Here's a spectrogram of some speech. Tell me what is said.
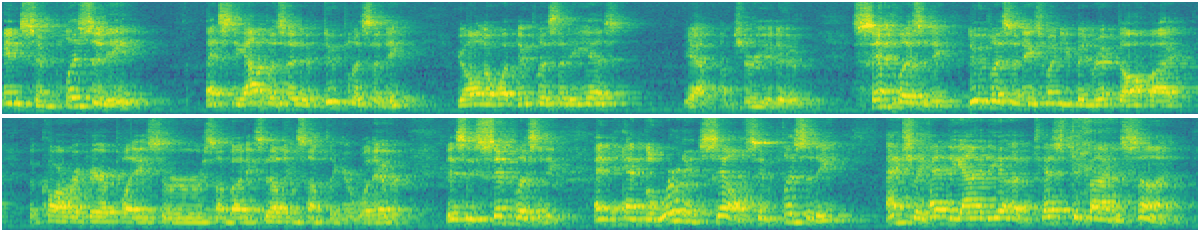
in simplicity. That's the opposite of duplicity. You all know what duplicity is? Yeah, I'm sure you do. Simplicity. Duplicity is when you've been ripped off by a car repair place or somebody selling something or whatever. This is simplicity. And, and the word itself, simplicity, actually had the idea of tested by the sun.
